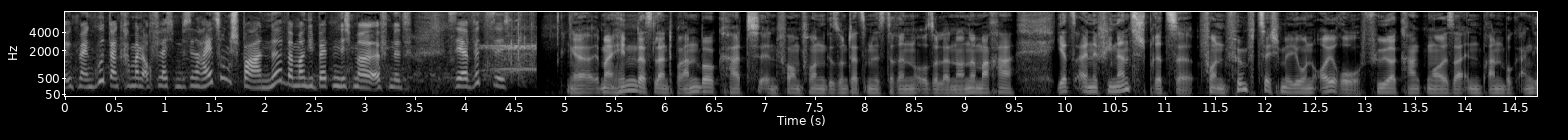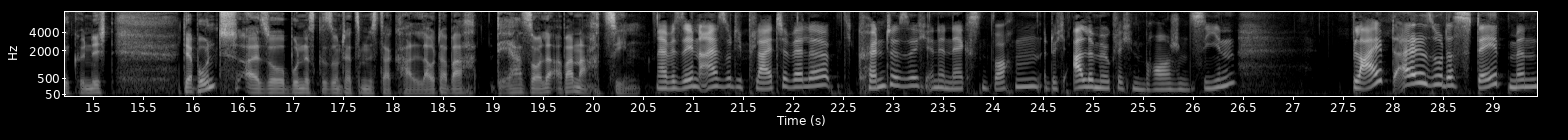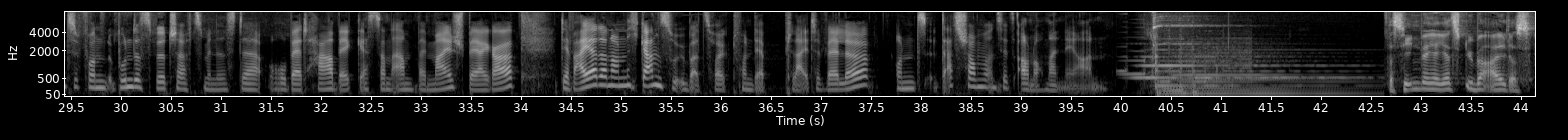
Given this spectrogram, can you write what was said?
ich meine, gut, dann kann man auch vielleicht ein bisschen Heizung sparen, ne? wenn man die Betten nicht mehr öffnet. Sehr witzig. Ja, immerhin, das Land Brandenburg hat in Form von Gesundheitsministerin Ursula Nonnemacher jetzt eine Finanzspritze von 50 Millionen Euro für Krankenhäuser in Brandenburg angekündigt. Der Bund, also Bundesgesundheitsminister Karl Lauterbach, der solle aber nachziehen. Ja, wir sehen also, die Pleitewelle die könnte sich in den nächsten Wochen durch alle möglichen Branchen ziehen bleibt also das Statement von Bundeswirtschaftsminister Robert Habeck gestern Abend bei Maischberger. Der war ja dann noch nicht ganz so überzeugt von der Pleitewelle. Und das schauen wir uns jetzt auch noch mal näher an. Das sehen wir ja jetzt überall, dass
